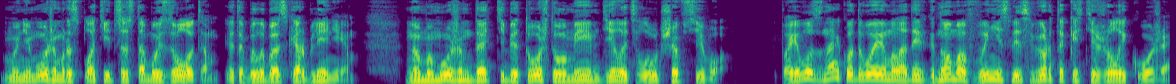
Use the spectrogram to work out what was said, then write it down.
Мы не можем расплатиться с тобой золотом, это было бы оскорблением. Но мы можем дать тебе то, что умеем делать лучше всего». По его знаку двое молодых гномов вынесли сверток из тяжелой кожи.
